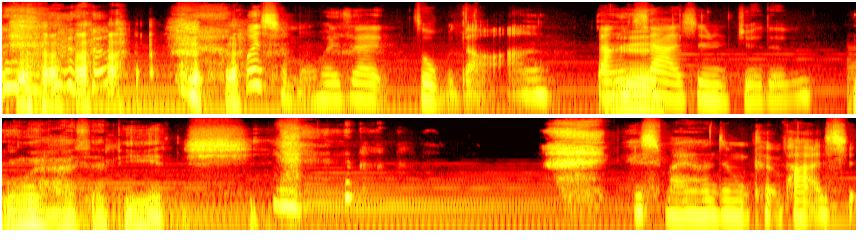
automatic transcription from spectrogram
为什么会在做不到啊？当下是觉得，因为还在练习。为什么要用这么可怕的事？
